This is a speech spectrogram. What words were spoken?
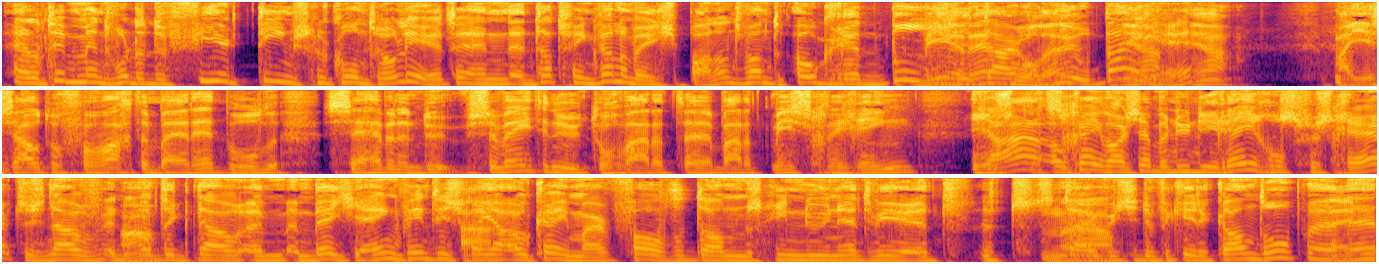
En op dit moment worden er vier teams gecontroleerd. En eh, dat vind ik wel een beetje spannend. Want ook Red Bull Weer zit Red daar Bull, opnieuw bij. ja, hè? ja. Maar je zou toch verwachten bij Red Bull... Ze, hebben nu, ze weten nu toch waar het, eh, waar het misging. Ja, Dus oké, maar ze hebben nu die regels verscherpt. Dus nou, wat ik nou een, een beetje eng vind is van... Ah. ja, oké, maar valt het dan misschien nu net weer het, het stuivertje de verkeerde kant op? En, Nee. eh,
